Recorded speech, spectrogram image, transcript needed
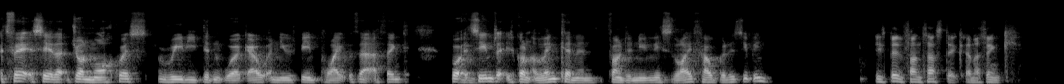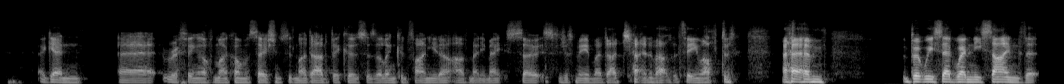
it's fair to say that John Marquis really didn't work out, and he was being polite with that, I think. But mm. it seems that he's gone to Lincoln and found a new lease of life. How good has he been? He's been fantastic, and I think again, uh, riffing off my conversations with my dad because as a Lincoln fan, you don't have many mates, so it's just me and my dad chatting about the team often. Um, but we said when he signed that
